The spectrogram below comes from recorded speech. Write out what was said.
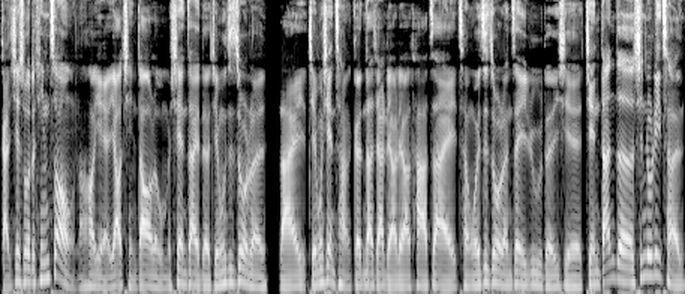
感谢所有的听众，然后也邀请到了我们现在的节目制作人来节目现场跟大家聊聊他在成为制作人这一路的一些简单的心路历程。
